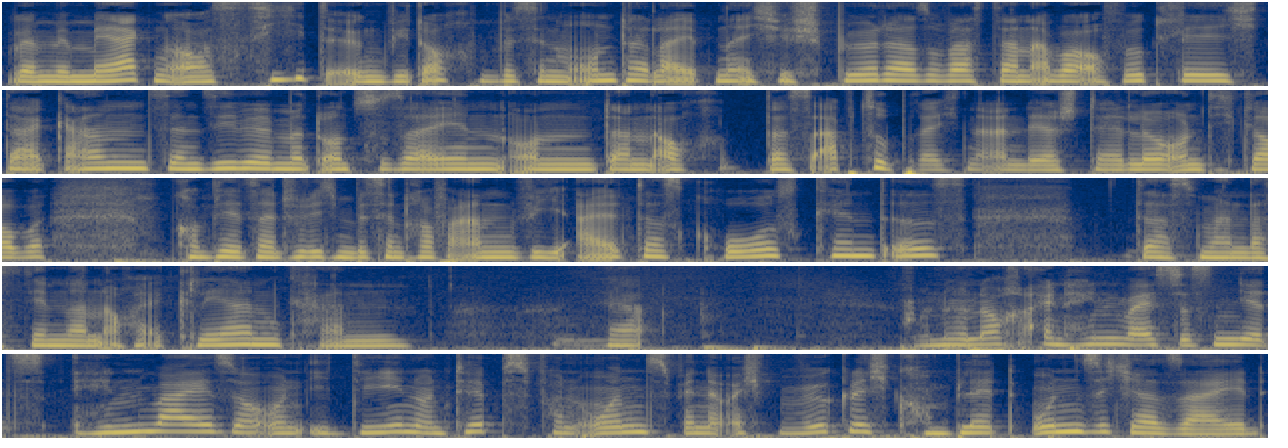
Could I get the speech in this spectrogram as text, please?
wenn wir merken, oh, es zieht irgendwie doch ein bisschen im Unterleib, ne? ich, ich spüre da sowas, dann aber auch wirklich da ganz sensibel mit uns zu sein und dann auch das abzubrechen an der Stelle. Und ich glaube, kommt jetzt natürlich ein bisschen drauf an, wie alt das Großkind ist, dass man das dem dann auch erklären kann. Ja. Und nur noch ein Hinweis, das sind jetzt Hinweise und Ideen und Tipps von uns. Wenn ihr euch wirklich komplett unsicher seid,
